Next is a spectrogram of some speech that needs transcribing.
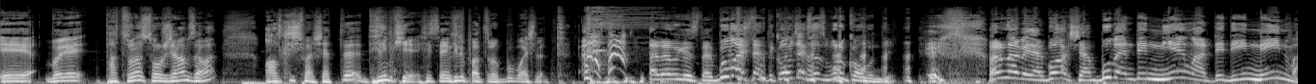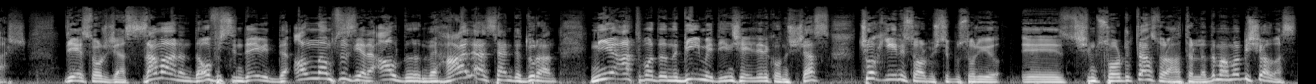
e, böyle patrona soracağım zaman alkış başlattı. Dedim ki sevgili patron bu başlattı. Adamı göster. Bu başlattı. Kovacaksanız bunu kovun diye. Hanımlar beyler bu akşam bu bende niye var dediğin neyin var? Diye soracağız. Zamanında ofisinde evinde anlamsız yere aldığın ve hala sende duran niye atmadığını bilmediğin şeyleri konuşacağız. Çok yeni sormuştuk bu soruyu. Ee, şimdi sorduktan sonra hatırladım ama bir şey olmaz.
